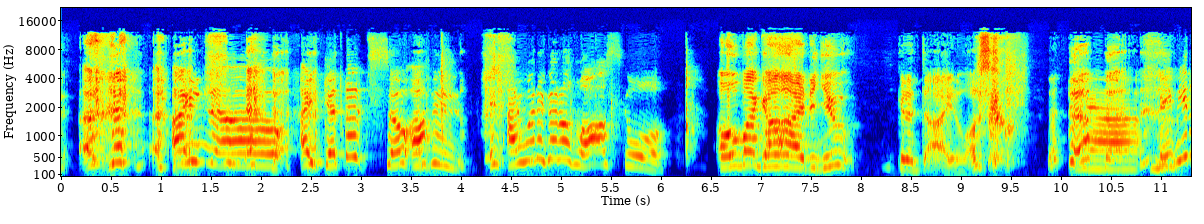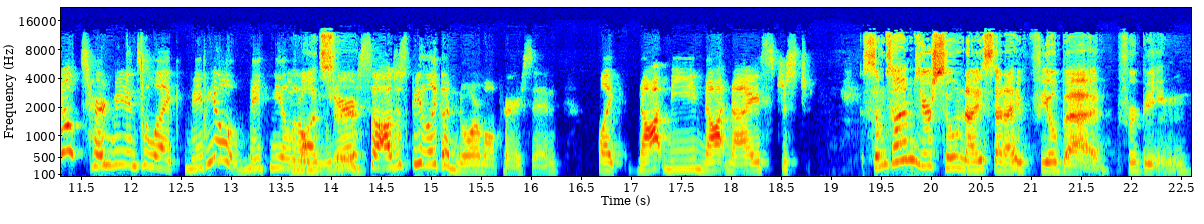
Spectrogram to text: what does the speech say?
I know. I get that so often. And I want to go to law school. oh my god, you gonna die in law school. Yeah. Maybe it'll turn me into like, maybe it'll make me a A little monster. meaner. So I'll just be like a normal person. Like, not mean, not nice, just Sometimes you're so nice that I feel bad for being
